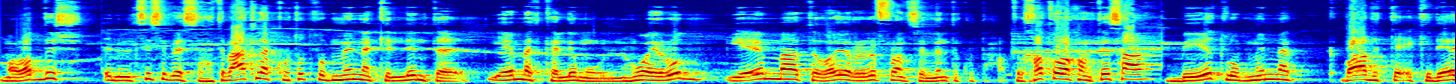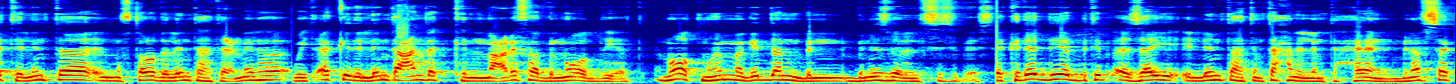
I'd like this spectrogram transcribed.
ما ردش ال CCPS هتبعت لك وتطلب منك اللي أنت يا إما تكلمه إن هو يرد يا إما تغير ال reference اللي أنت كنت حاطه. في الخطوه رقم تسعة بيطلب منك بعض التأكيدات اللي أنت المفترض اللي أنت هتعملها ويتأكد اللي أنت عندك المعرفة بالنقط ديت. نقط مهمة جدا بالنسبة لل CCPS التأكيدات ديت بتبقى زي اللي أنت هتمتحن الامتحان بنفسك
